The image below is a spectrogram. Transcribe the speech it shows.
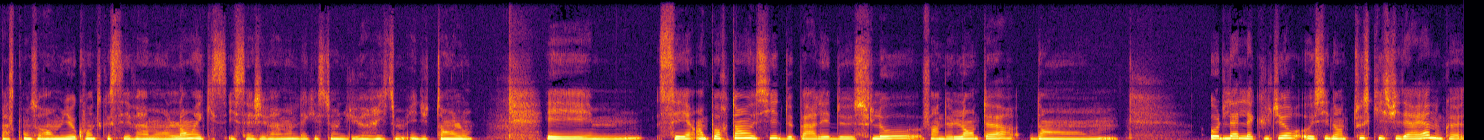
parce qu'on se rend mieux compte que c'est vraiment lent et qu'il s'agit vraiment de la question du rythme et du temps long. Et hum, c'est important aussi de parler de slow, enfin de lenteur dans au-delà de la culture, aussi dans tout ce qui suit derrière, donc euh,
